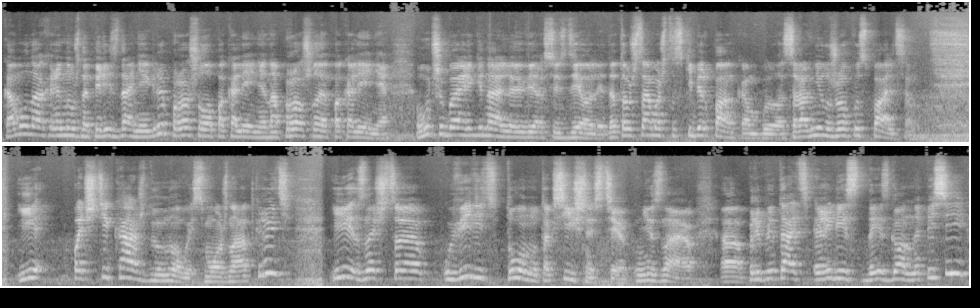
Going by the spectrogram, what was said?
Кому нахрен нужно переиздание игры прошлого поколения на прошлое поколение? Лучше бы оригинальную версию сделали. Да то же самое, что с Киберпанком было. Сравнил жопу с пальцем. И почти каждую новость можно открыть и, значит, увидеть тону токсичности, не знаю, э, приплетать релиз Days Gone на PC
